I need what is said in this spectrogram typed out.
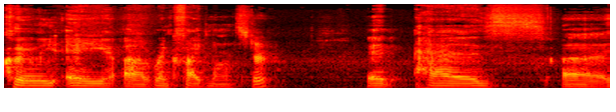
clearly a uh, rank 5 monster. It has uh,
